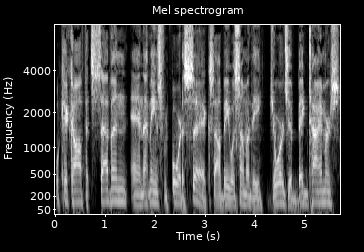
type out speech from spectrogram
will kick off at 7, and that means from 4 to 6, I'll be with some of the Georgia big timers.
